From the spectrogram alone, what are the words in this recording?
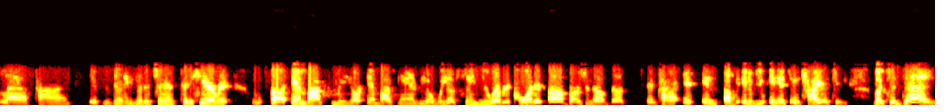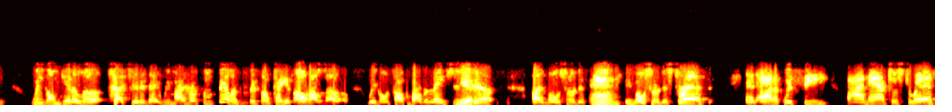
last time. If you didn't get a chance to hear it, uh, inbox me or inbox Nancy, we'll send you a recorded uh, version of the entire in, in, of the interview in its entirety. But today we're to get a little touchy today. We might hurt some feelings, but it's okay. It's all I love. We're going to talk about relationships, uh, emotional, dis- mm. emotional distress, inadequacy, financial stress,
